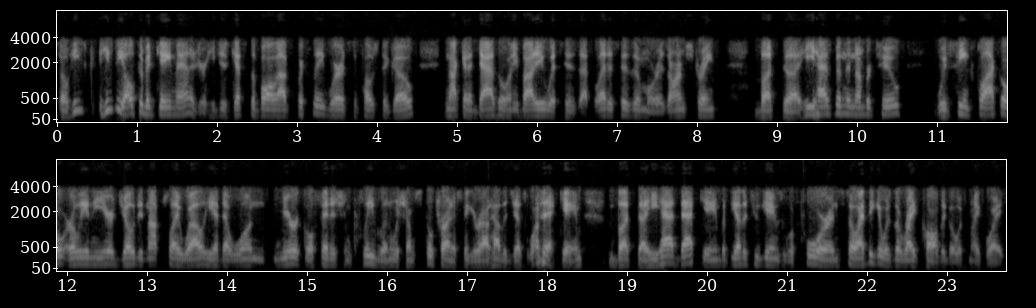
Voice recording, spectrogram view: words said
So he's he's the ultimate game manager. He just gets the ball out quickly where it's supposed to go. Not going to dazzle anybody with his athleticism or his arm strength, but uh, he has been the number two. We've seen Flacco early in the year. Joe did not play well. He had that one miracle finish in Cleveland, which I'm still trying to figure out how the Jets won that game. But uh, he had that game, but the other two games were poor. And so I think it was the right call to go with Mike White.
